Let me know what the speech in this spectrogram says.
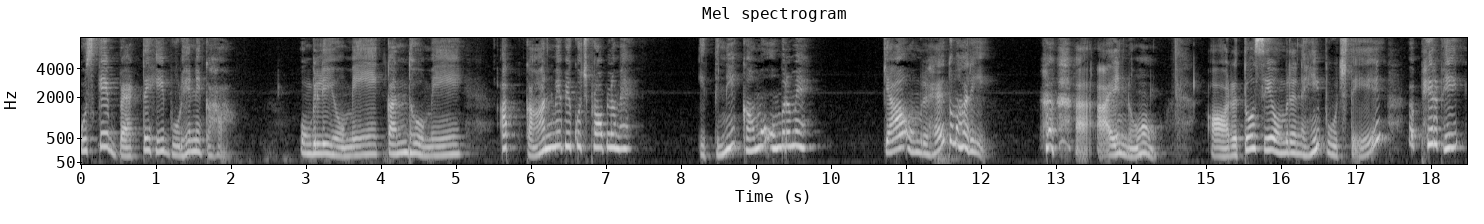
उसके बैठते ही बूढ़े ने कहा, उंगलियों में, कंधों में, अब कान में भी कुछ प्रॉब्लम है। इतनी कम उम्र में। क्या उम्र है तुम्हारी? आई नो औरतों से उम्र नहीं पूछते। फिर भी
